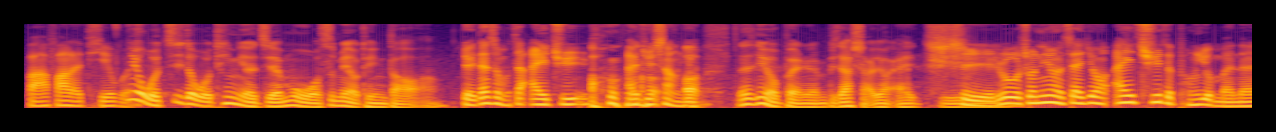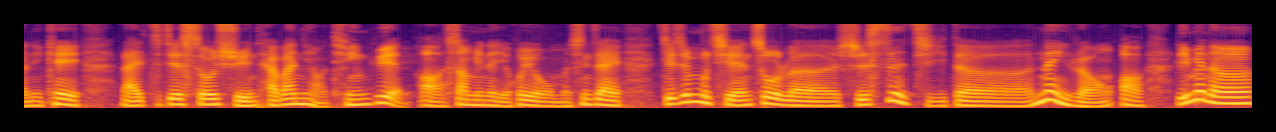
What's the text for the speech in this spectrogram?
把它发在贴文。因为我记得我听你的节目，我是没有听到啊。对，但是我在 IG，IG 上有。那因为我本人比较少用 IG。是，如果说你有在用 IG 的朋友们呢，你可以来直接搜寻台湾鸟听院啊，上面呢也会有我们现在截至目前做了十四集的内容哦。里面呢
